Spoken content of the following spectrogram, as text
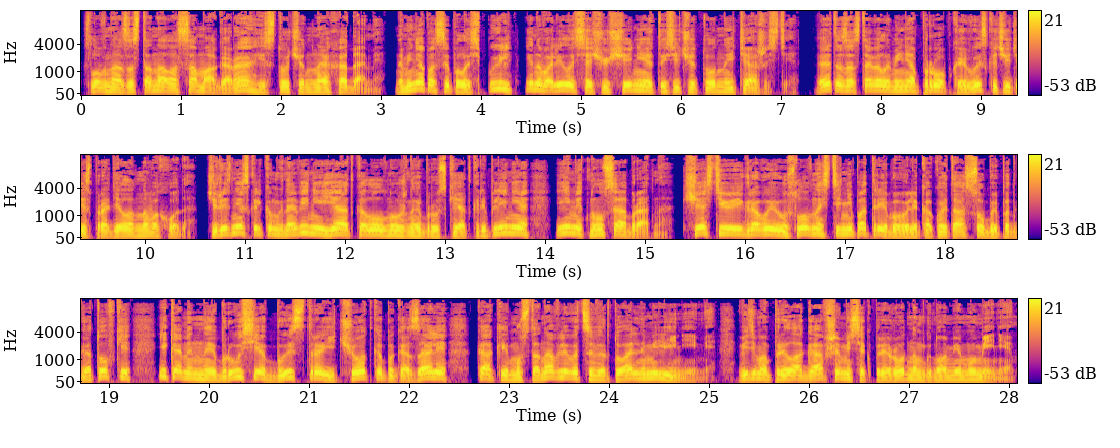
словно застонала сама гора, источенная ходами. На меня посыпалась пыль и навалилось ощущение тысячетонной тяжести. Это заставило меня пробкой выскочить из проделанного хода. Через несколько мгновений я отколол нужные бруски от крепления и метнулся обратно. К счастью, игровые условности не потребовали какой-то особой подготовки, и каменные брусья быстро и четко показали, как им устанавливаться виртуальными линиями, видимо, прилагавшимися к природным гномиям умениям.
